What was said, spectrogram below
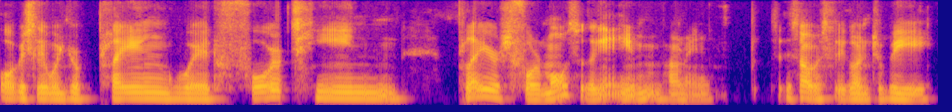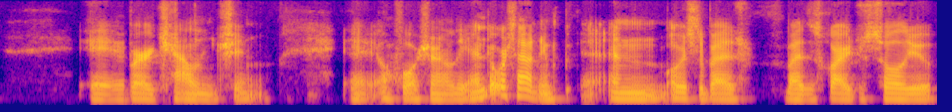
obviously, when you're playing with 14 players for most of the game, I mean, it's obviously going to be uh, very challenging, uh, unfortunately. And they were sounding, and obviously by by the score I just told you,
